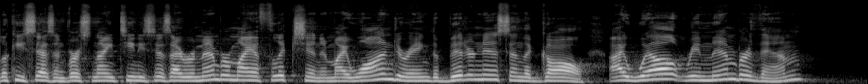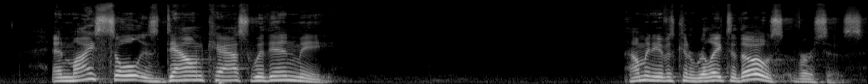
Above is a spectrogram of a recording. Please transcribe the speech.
Look, he says in verse 19, he says, I remember my affliction and my wandering, the bitterness and the gall. I well remember them, and my soul is downcast within me. How many of us can relate to those verses?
